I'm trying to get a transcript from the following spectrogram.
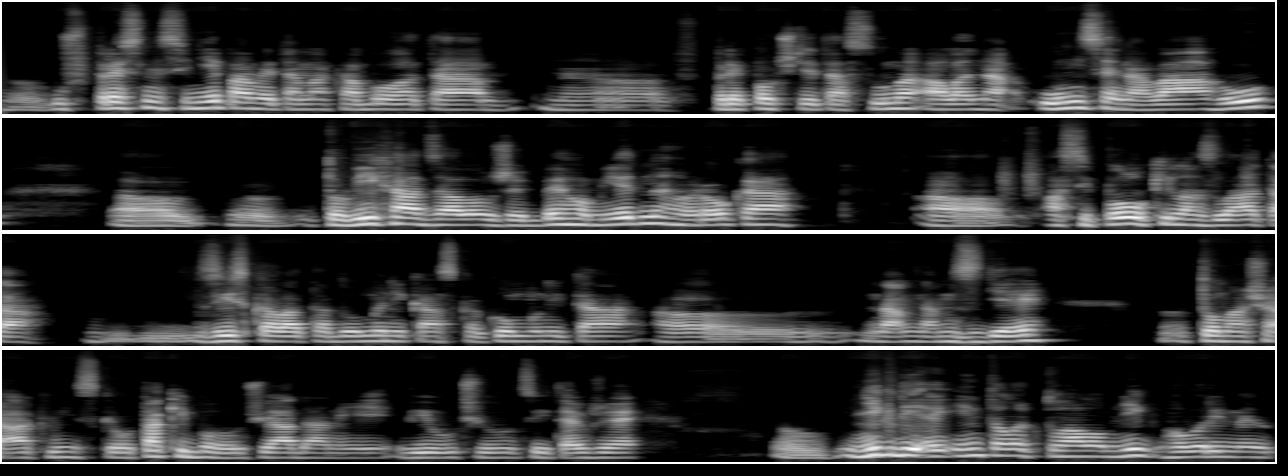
už presne si nepamätám, aká bola tá v prepočte tá suma, ale na unce, na váhu to vychádzalo, že behom jedného roka asi pol kila zlata získala tá dominikánska komunita na, na mzde Tomáša Akvinského. Taký bol žiadaný vyučujúci, takže nikdy aj intelektuálom, hovoríme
